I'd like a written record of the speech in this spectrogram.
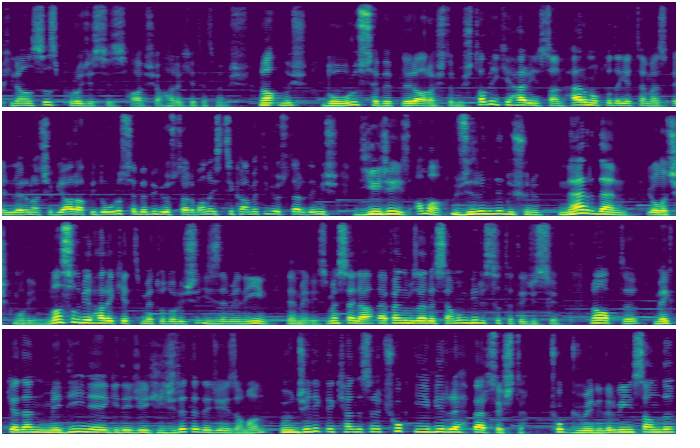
plansız projesiz haşa hareket etmemiş. Ne yapmış? Doğru sebepleri araştırmış. Tabii ki her insan her noktada yetemez. Ellerini açıp ya Rabbi doğru sebebi göster, bana istikameti göster demiş diyeceğiz ama üzerinde düşünüp nereden yola çıkmalıyım? Nasıl bir hareket metodolojisi izlemeliyim demeliyiz. Mesela Efendimiz Aleyhisselam'ın bir stratejisi. Ne yaptı? Mekke'den Medine'ye gideceği, hicret edeceği zaman öncelikle kendisine çok iyi bir rehber seçti çok güvenilir bir insandı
